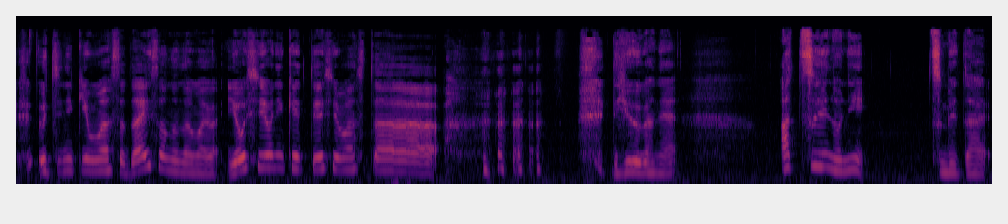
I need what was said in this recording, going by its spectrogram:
うちに来ました。ダイソンの名前はよしおに決定しました。理由がね暑いのに冷たい。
